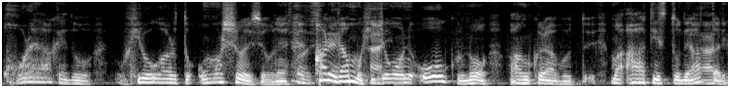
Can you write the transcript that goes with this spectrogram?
これだけど広がると面白いですよね、ね、彼らも非常に多くのファンクラブまあ、アーティストであったり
